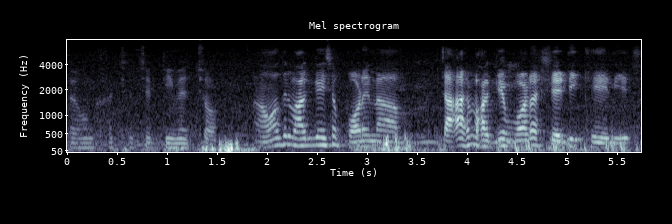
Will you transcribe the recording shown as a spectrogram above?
এখন খাচ্ছে হচ্ছে ডিমের চপ। আমাদের ভাগ্যে এসব পড়ে না। যার ভাগ্যে পড়া সেটি খেয়ে নিয়েছে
